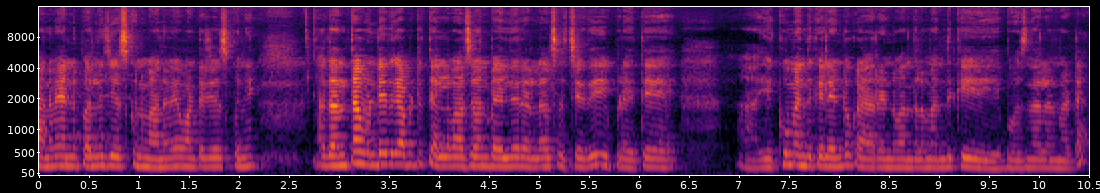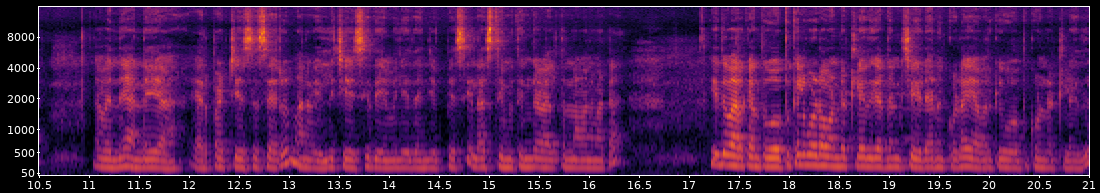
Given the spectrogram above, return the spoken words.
మనమే అన్ని పనులు చేసుకుని మనమే వంట చేసుకుని అదంతా ఉండేది కాబట్టి తెల్లవారుజామున బయలుదేరి వెళ్ళాల్సి వచ్చేది. ఇప్పుడైతే ఎక్కువ మందికి వెళ్ళండి. ఒక రెండు వందల మందికి భోజనాలు అనమాట అవన్నీ అన్నయ్య ఏర్పాటు చేసేసారు మనం వెళ్ళి చేసేది ఏమీ లేదని చెప్పేసి ఇలా స్థిమితంగా వెళ్తున్నాం అనమాట ఇది వరకు అంత ఓపికలు కూడా ఉండట్లేదు కదండి. చేయడానికి కూడా ఎవరికి ఓపిక ఉండట్లేదు.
